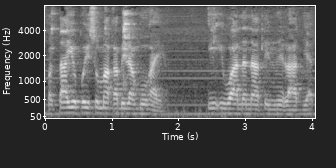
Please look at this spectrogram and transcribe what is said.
Pag tayo po'y sumakabilang buhay, iiwanan natin ni lahat yan.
